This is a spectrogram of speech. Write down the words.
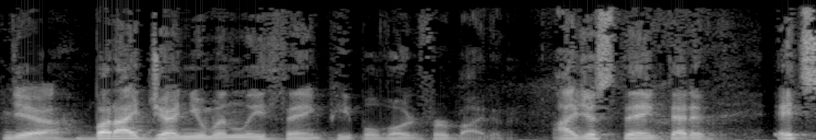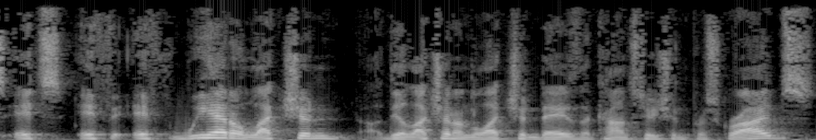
Yeah. but I genuinely think people voted for Biden. I just think that if it's it's if if we had election the election on election day as the Constitution prescribes,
